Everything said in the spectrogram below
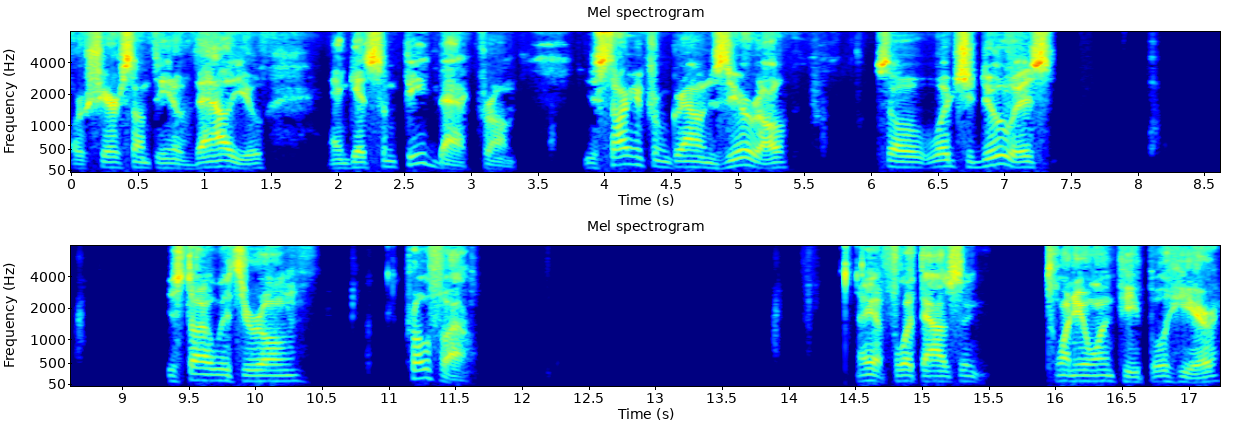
or share something of value and get some feedback from? You're starting from ground zero. So what you do is you start with your own profile. I got 4,021 people here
